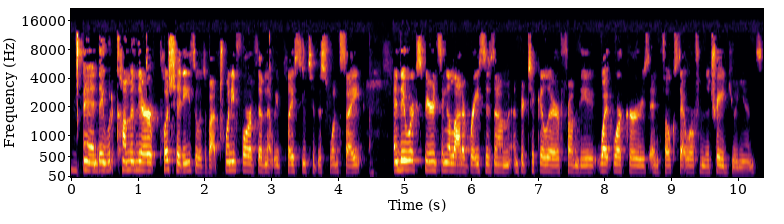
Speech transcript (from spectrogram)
Mm-hmm. And they would come in their push hitties. It was about 24 of them that we placed into this one site. And they were experiencing a lot of racism, in particular from the white workers and folks that were from the trade unions.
